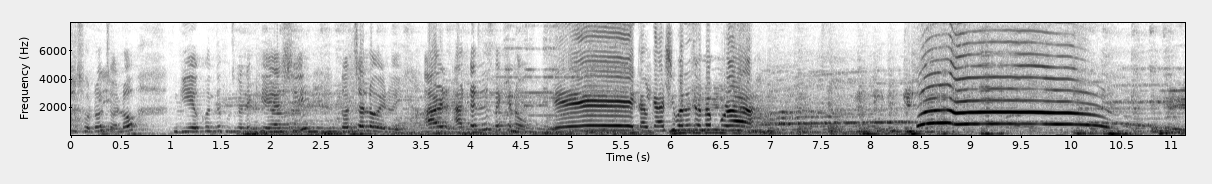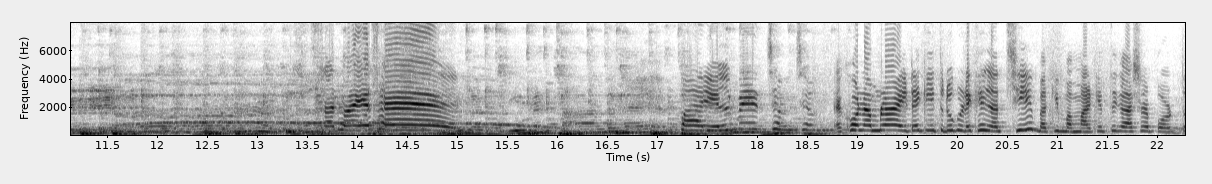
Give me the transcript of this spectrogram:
যে ছোটো চলো গিয়ে ওখান থেকে ফুচকাটা খেয়ে আসি। তো চলো বেরোই আর একটা জিনিস দেখে নাও। এ কালকে আশীর্বাদের জন্য পুরা। আমরা এটাকে এতটুকু রেখে যাচ্ছি বাকি মার্কেট থেকে আসার পর তো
